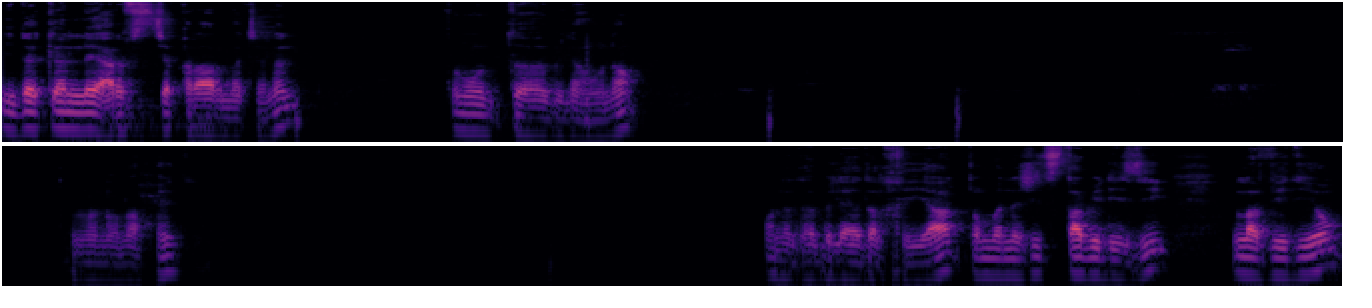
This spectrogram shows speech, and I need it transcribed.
إذا كان لا يعرف استقرار مثلا. نذهب إلى هنا. ثم نلاحظ. ونذهب إلى هذا الخيار ثم نجد stabiliser la vidéo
